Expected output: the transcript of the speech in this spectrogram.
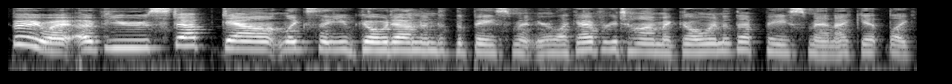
But anyway, if you step down, like say you go down into the basement, you're like, every time I go into that basement, I get like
